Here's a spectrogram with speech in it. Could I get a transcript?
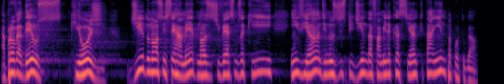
Aprove a Deus que hoje dia do nosso encerramento, nós estivéssemos aqui enviando e nos despedindo da família Cassiano, que está indo para Portugal.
